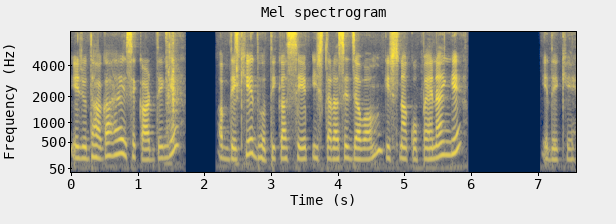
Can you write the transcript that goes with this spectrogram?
ये जो धागा है, इसे काट देंगे। अब देखिए, धोती का शेप इस तरह से जब हम कृष्णा को पहनाएँगे। ये देखिए,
